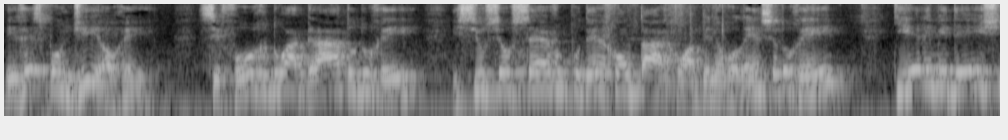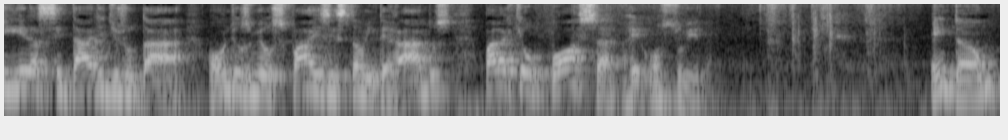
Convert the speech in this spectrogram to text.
e respondi ao rei: Se for do agrado do rei, e se o seu servo puder contar com a benevolência do rei, que ele me deixe ir à cidade de Judá, onde os meus pais estão enterrados, para que eu possa reconstruí-la. Então,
